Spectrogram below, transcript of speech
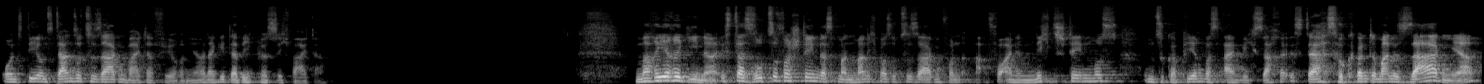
und die uns dann sozusagen weiterführen. Ja, da geht der Weg plötzlich weiter. Maria Regina, ist das so zu verstehen, dass man manchmal sozusagen von, vor einem Nichts stehen muss, um zu kapieren, was eigentlich Sache ist? Ja, so könnte man es sagen, ja.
